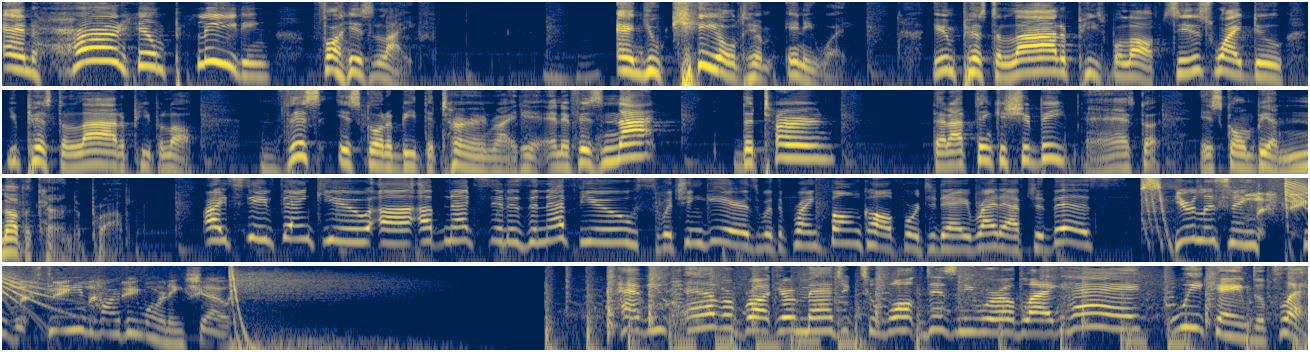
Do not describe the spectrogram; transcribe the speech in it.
and heard him pleading for his life, mm-hmm. and you killed him anyway. You pissed a lot of people off. See, this white dude, you pissed a lot of people off. This is going to be the turn right here, and if it's not the turn that I think it should be, it's it's going to be another kind of problem. All right, Steve, thank you. Uh, up next, it is the nephew switching gears with a prank phone call for today, right after this. You're listening to the Steve Harvey Morning Show. Have you ever brought your magic to Walt Disney World like, hey, we came to play?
